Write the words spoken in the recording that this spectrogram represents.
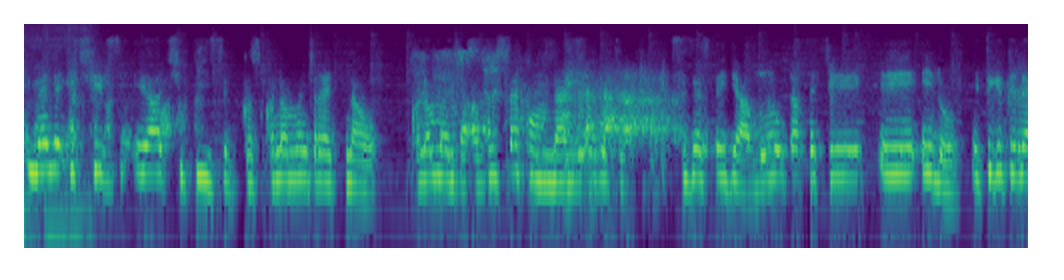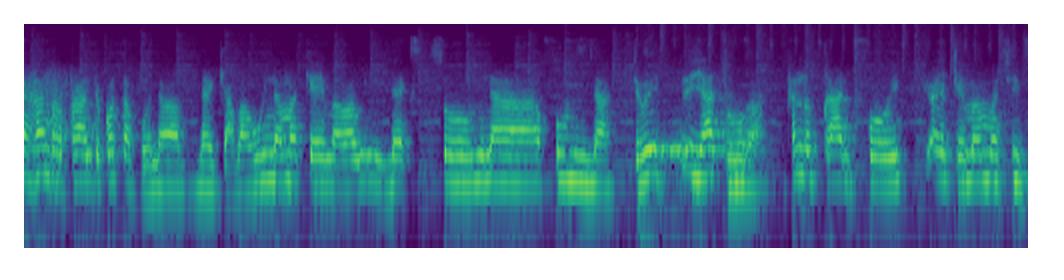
kumele i-chiefs iyachiphise because khona manje right now khona manje akusekho mnandi ukuthi size stadium. Umuntu aphethe ilo itikiti le-hundred rand kodwa bona like abawini amagame abawini next. So mina for mina iyadura 100 rand for ama-chiefs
